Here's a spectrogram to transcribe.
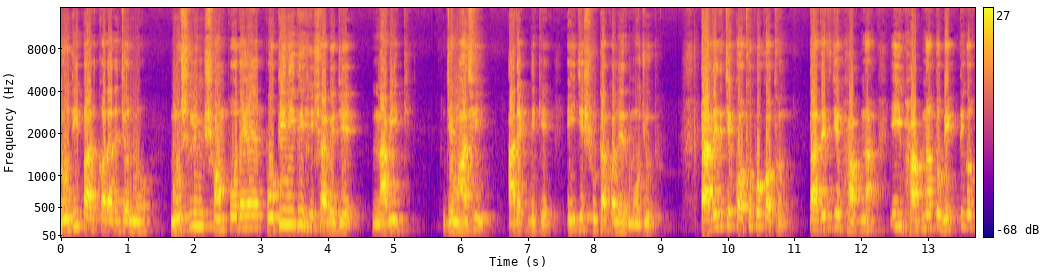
নদী পার করার জন্য মুসলিম সম্প্রদায়ের প্রতিনিধি হিসাবে যে নাবিক, যে মাঝি, আরেকদিকে এই যে সুতাকলের মজুদ। তাদের যে কথোপকথন, তাদের যে ভাবনা, এই ভাবনা তো ব্যক্তিগত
